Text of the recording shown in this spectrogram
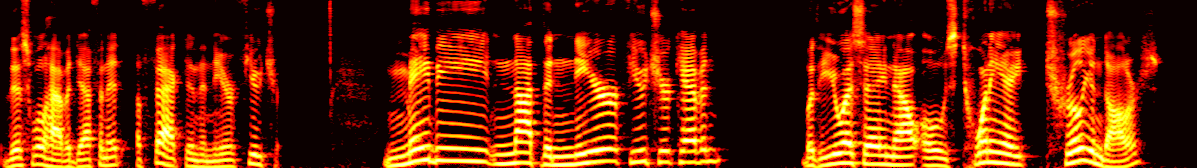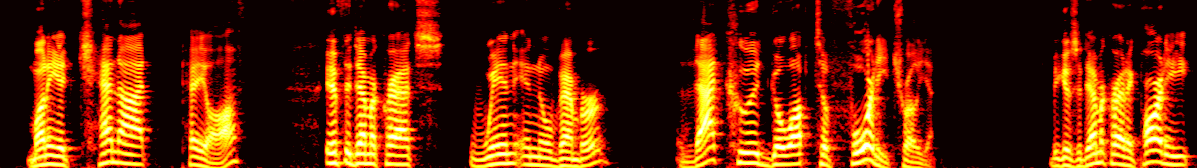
This will have a definite effect in the near future. Maybe not the near future, Kevin, but the USA now owes $28 trillion, money it cannot pay off. If the Democrats win in November, that could go up to 40 trillion because the Democratic Party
